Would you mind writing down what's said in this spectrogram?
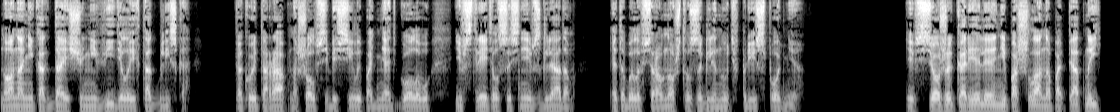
Но она никогда еще не видела их так близко. Какой-то раб нашел в себе силы поднять голову и встретился с ней взглядом. Это было все равно, что заглянуть в преисподнюю. И все же Карелия не пошла на попятный,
